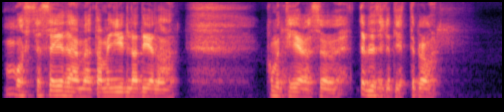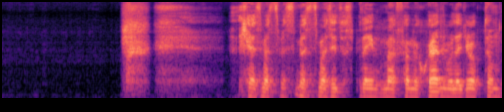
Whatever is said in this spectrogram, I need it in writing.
Måste jag säga det här med att ja, man gillar, dela, kommentera så det blir säkert jättebra. Det känns mest, mest, mest som att jag sitter och spelar in de här för mig själv och lägger upp dem.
